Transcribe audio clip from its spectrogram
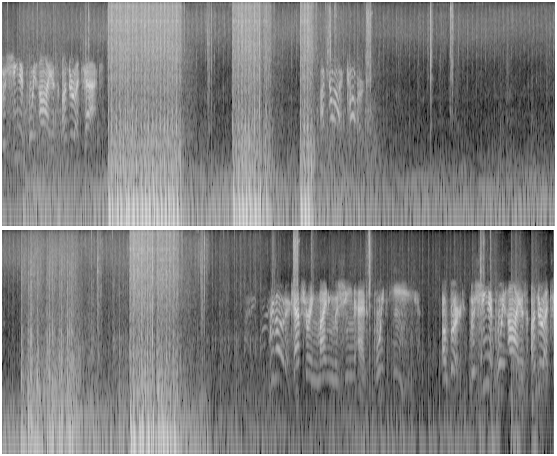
Machine at point I is under attack. I tried! Cover! Reloading! Capturing mining machine at point E. Alert! Machine at point I is under attack.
